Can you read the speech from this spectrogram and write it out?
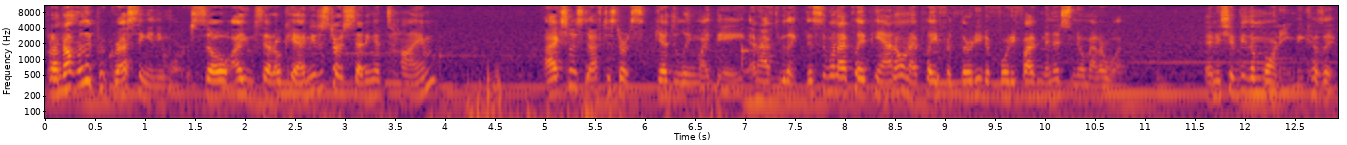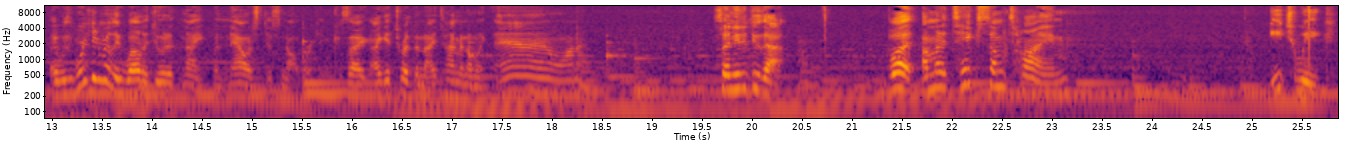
but I'm not really progressing anymore. So I said, okay, I need to start setting a time. I actually have to start scheduling my day, and I have to be like, this is when I play piano, and I play for 30 to 45 minutes, no matter what. And it should be the morning because I, it was working really well to do it at night, but now it's just not working because I, I get toward the nighttime and I'm like, eh, So I need to do that. But I'm going to take some time each week.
